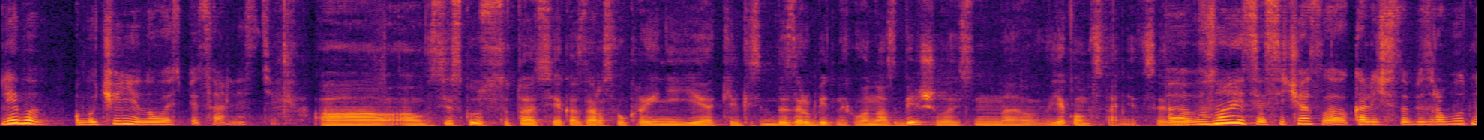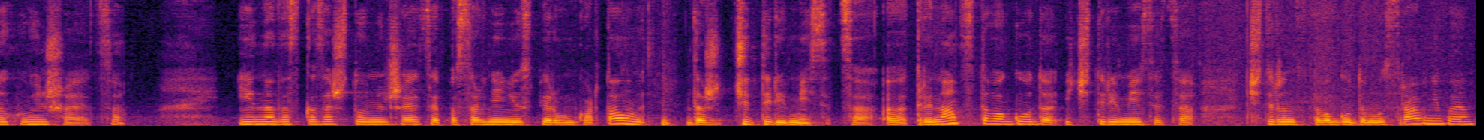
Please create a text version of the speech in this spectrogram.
либо обучение новой специальности. А, а в зв'язку з ситуацією, яка зараз в Україні є, кількість безробітних вона збільшилась. На в якому стані це? Э, Вы знаете, сейчас э, количество безработных уменьшается. И надо сказать, что уменьшается по сравнению с первым кварталом, даже 4 месяца 2013 года и 4 месяца 2014 года мы сравниваем.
